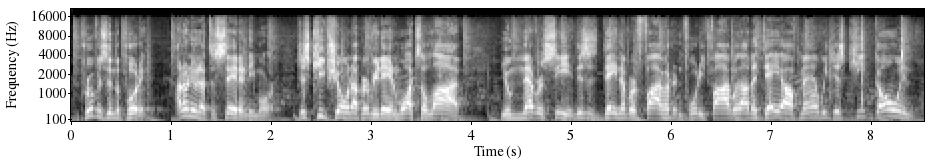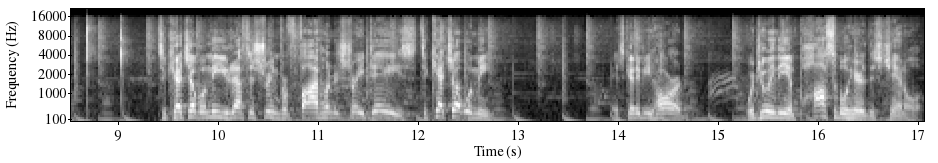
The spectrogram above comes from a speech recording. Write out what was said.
The proof is in the pudding. I don't even have to say it anymore. Just keep showing up every day and watch the live. You'll never see it. This is day number 545 without a day off, man. We just keep going. To catch up with me, you'd have to stream for 500 straight days to catch up with me. It's going to be hard. We're doing the impossible here at this channel.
